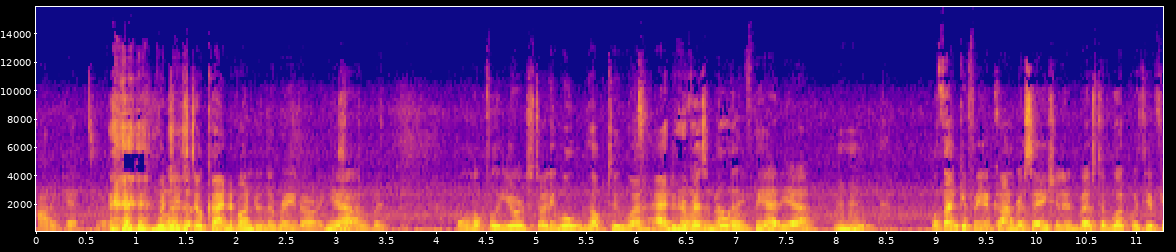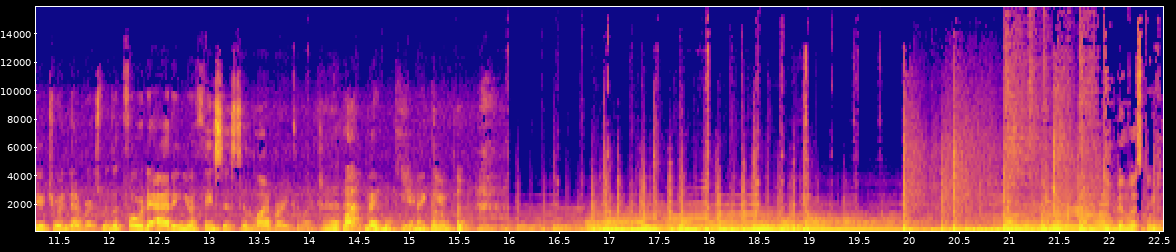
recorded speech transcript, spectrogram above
how to get to it. but she's still kind of under the radar, I guess, Yeah. a little bit. Well, hopefully your study will help to uh, add to her visibility. That's the idea. hmm Well, thank you for your conversation and best of luck with your future endeavors. We look forward to adding your thesis to the library collection. Thank you. Thank you. been listening to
